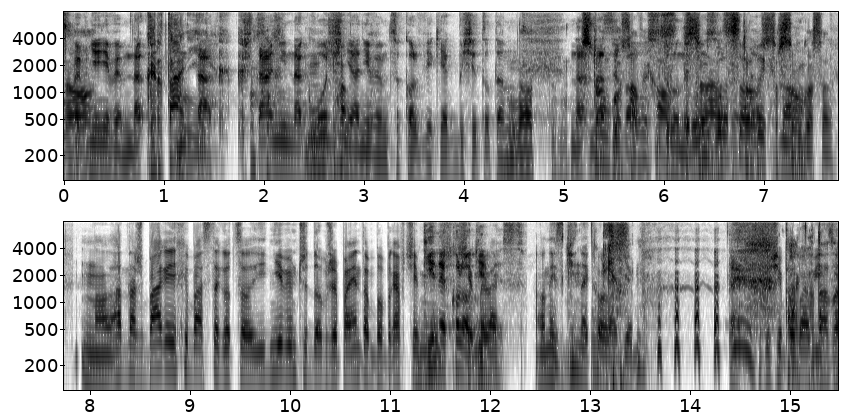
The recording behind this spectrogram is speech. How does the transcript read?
No, pewnie, nie wiem, na, krtani. Tak, krtani, nagłośnia, nie wiem, cokolwiek, jakby się to tam No, na, nazywało. Struny głosowych. Głosowych. No, a nasz Barry chyba z tego, co nie wiem, czy dobrze pamiętam, poprawcie mnie. Ginekologiem jest. On jest ginekologiem. Tak. Tu się Tak, pobawi. od razu,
